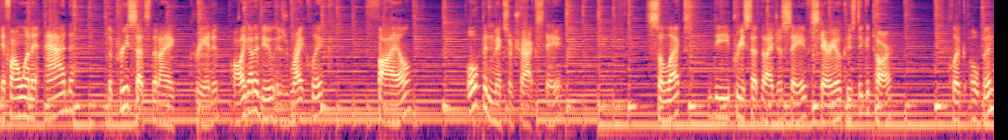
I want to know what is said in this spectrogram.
if I want to add the presets that I created, all I got to do is right click, File, Open Mixer Track State, select the preset that I just saved, stereo acoustic guitar, click open,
